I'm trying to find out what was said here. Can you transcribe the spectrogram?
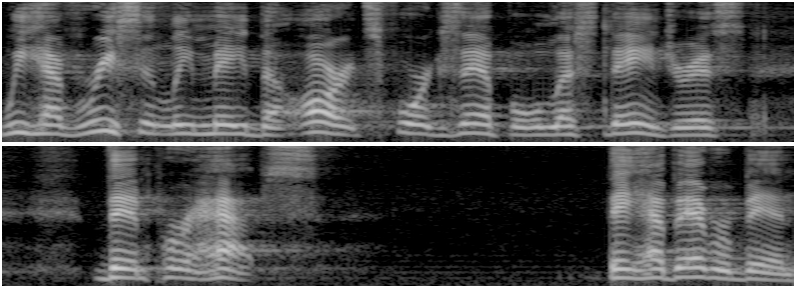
we have recently made the arts, for example, less dangerous than perhaps they have ever been.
